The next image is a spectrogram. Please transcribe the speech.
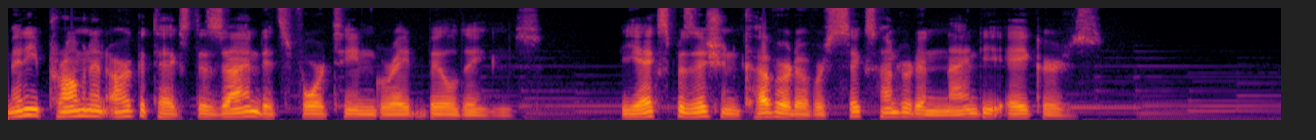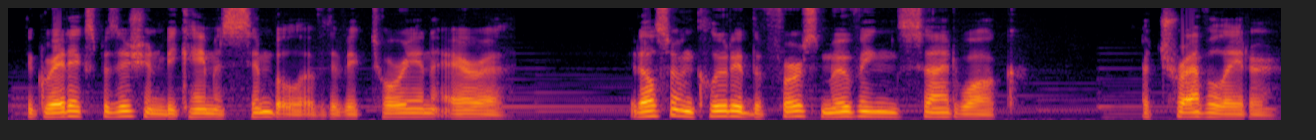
Many prominent architects designed its 14 great buildings. The exposition covered over 690 acres. The Great Exposition became a symbol of the Victorian era. It also included the first moving sidewalk, a travelator.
